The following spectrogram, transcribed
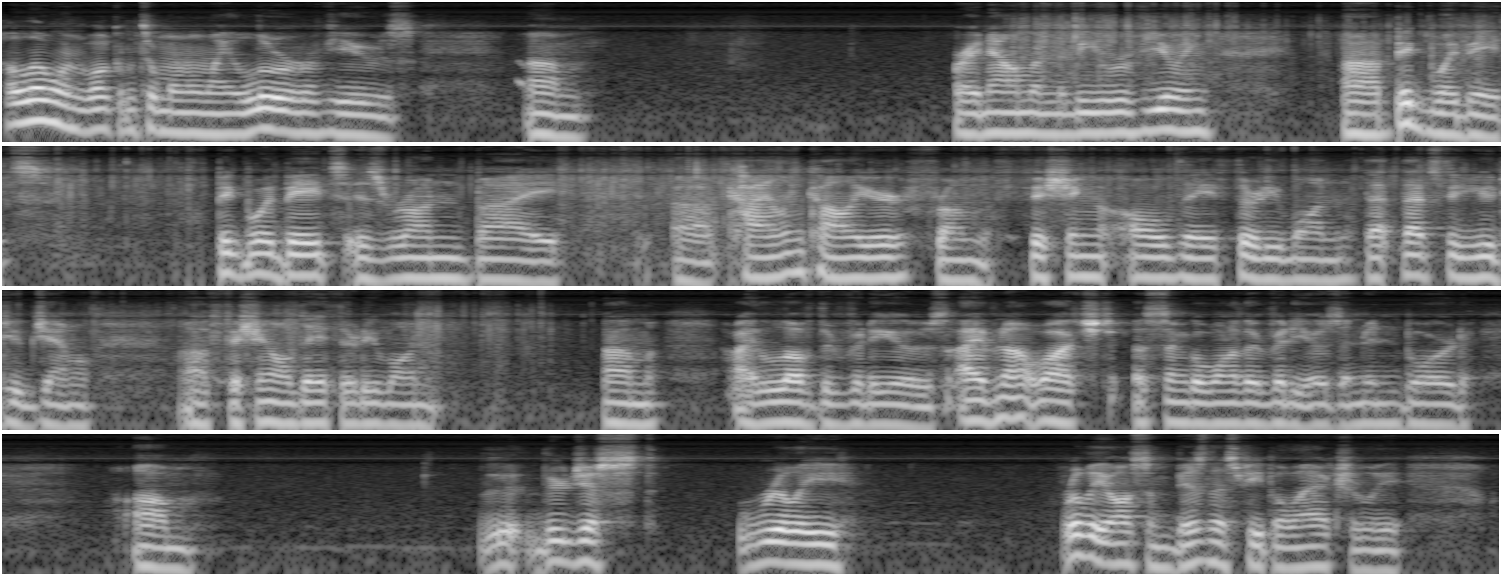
Hello and welcome to one of my lure reviews. Um, right now I'm going to be reviewing uh, Big Boy Baits. Big Boy Baits is run by uh, Kylan Collier from Fishing All Day 31. That that's the YouTube channel, uh, Fishing All Day 31. Um, I love their videos. I have not watched a single one of their videos and been bored. Um, they're just really, really awesome business people. Actually,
